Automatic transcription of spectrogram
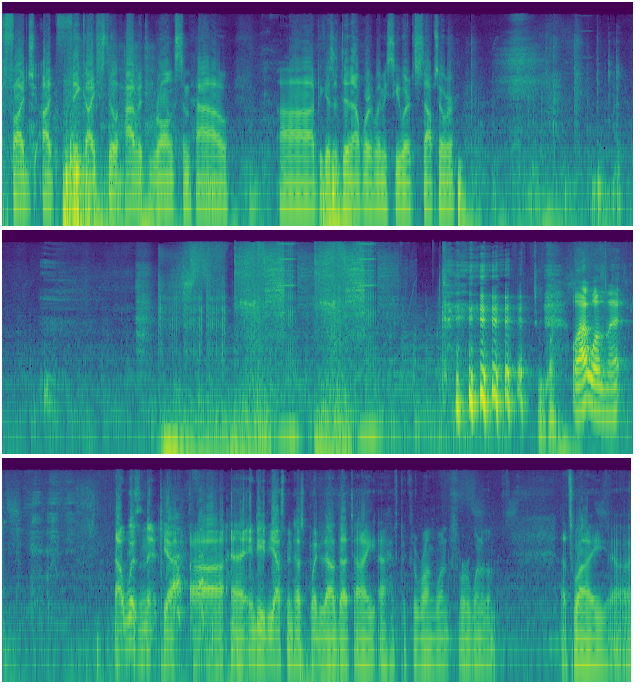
Fudge. I think I still have it wrong somehow. Uh, because it did not work. Let me see where it stops over. Well, that wasn't it. That wasn't it, yeah. Uh, uh, indeed, Yasmin has pointed out that I, I have picked the wrong one for one of them. That's why uh,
